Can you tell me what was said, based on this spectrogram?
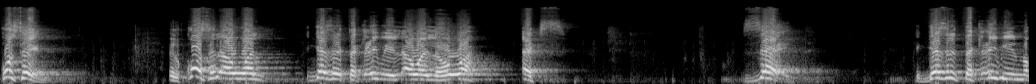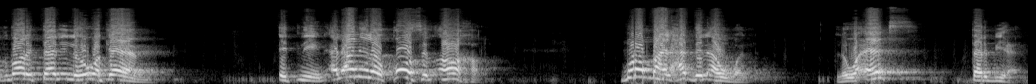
قوسين. القوس الأول الجذر التكعيبي الأول اللي هو x زائد الجذر التكعيبي للمقدار الثاني اللي هو كام؟ اتنين الآن إلى القوس الآخر. مربع الحد الأول اللي هو إكس تربيع.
